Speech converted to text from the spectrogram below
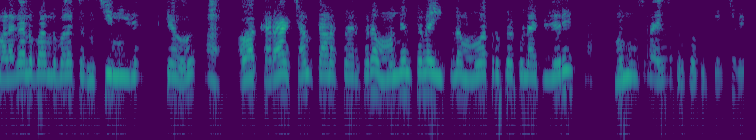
ಮಳೆಗಾಲ ಬಂದ ಬಳಕ ರುಚಿ ನೀರ್ ಬಿಟ್ಟೆವು. ಅವಾಗ ಕರಾಗ್ ಚಂದ ಕಾಣಿಸ್ತಾ ಇರ್ತಾರ ಮುಂದಿನ ಸಲ ಈ ಸಲ ಮೂವತ್ ರೂಪಾಯಿ ಕುಲ ಹಾಕಿದೇವ್ರಿ ಮುಂದಿನ ಸಲ ಐವತ್ ರೂಪಾಯಿ ಕೊಡ್ತೇವೆ ಸರ್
